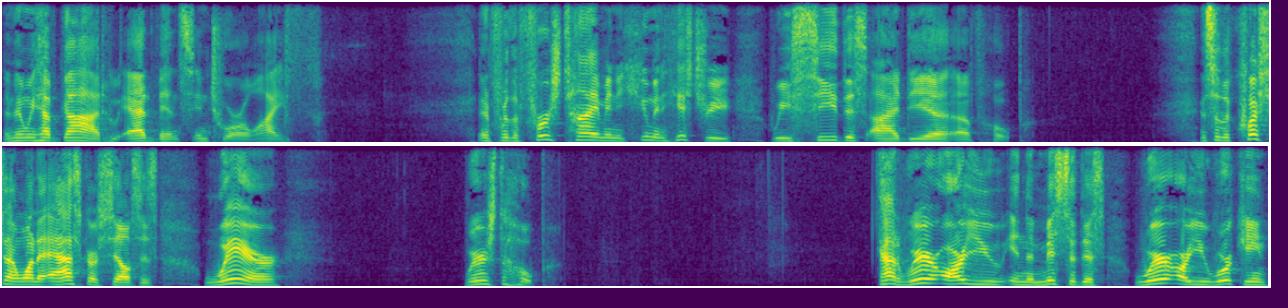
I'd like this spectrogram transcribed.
And then we have God who advents into our life. And for the first time in human history, we see this idea of hope. And so the question I want to ask ourselves is where Where's the hope? God, where are you in the midst of this? Where are you working?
